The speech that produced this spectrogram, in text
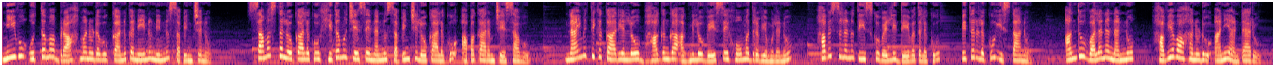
నీవు ఉత్తమ బ్రాహ్మణుడవు కనుక నేను నిన్ను శపించను. సమస్త లోకాలకు హితము చేసే నన్ను శపించి లోకాలకు అపకారం చేశావు. నైమిత్తిక కార్యంలో భాగంగా అగ్నిలో వేసే హోమద్రవ్యములను హవిస్సులను తీసుకువెళ్ళి దేవతలకు పితరులకు ఇస్తాను. అందువలన నన్ను హవ్యవాహనుడు అని అంటారు.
